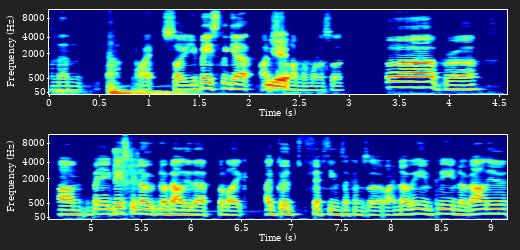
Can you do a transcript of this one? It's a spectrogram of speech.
and then yeah, right. So you basically get. I just Yeah. don't have my monitor. Uh, bruh. Um, but yeah, basically no no value there for like a good 15 seconds there, right? No EMP, no value.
